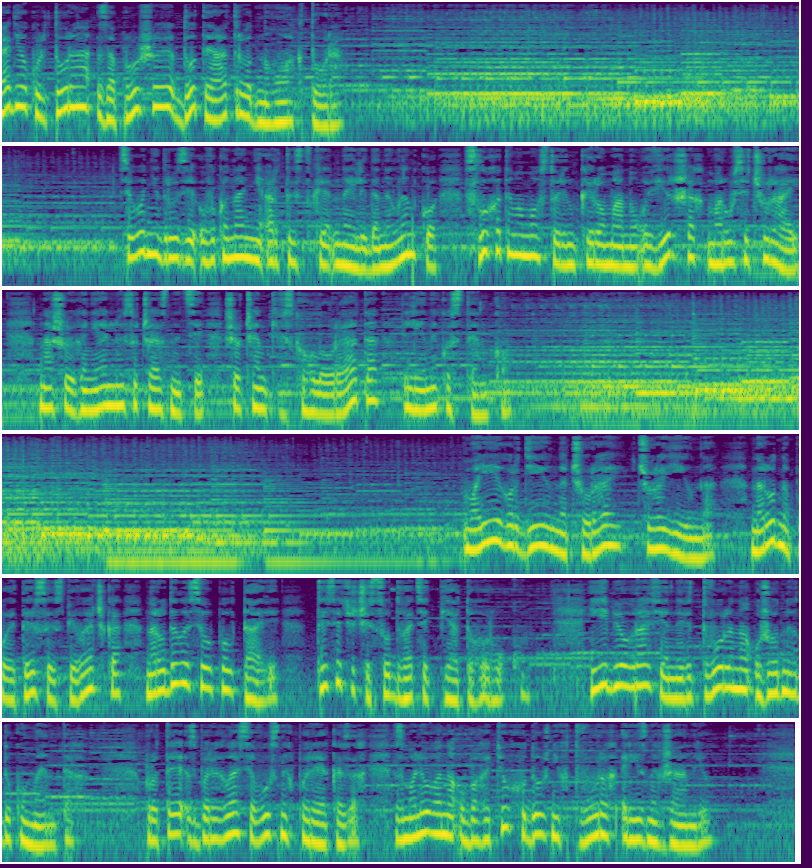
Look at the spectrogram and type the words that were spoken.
Радіокультура запрошує до театру одного актора. Сьогодні, друзі, у виконанні артистки Нелі Даниленко слухатимемо сторінки роману у віршах Маруся Чурай, нашої геніальної сучасниці Шевченківського лауреата Ліни Костенко. Гордіївна Чурай Чураївна, народна поетеса і співачка, народилася у Полтаві 1625 року. Її біографія не відтворена у жодних документах, проте збереглася в усних переказах, змальована у багатьох художніх творах різних жанрів.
